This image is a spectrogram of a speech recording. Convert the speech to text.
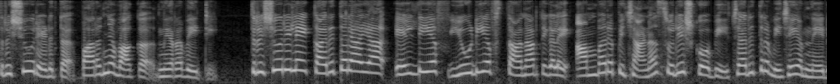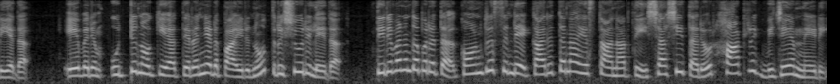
തൃശൂർ എടുത്ത് പറഞ്ഞ വാക്ക് നിറവേറ്റി. തൃശൂരിലെ കരുത്തരായ L D F U D F സ്ഥാനാർത്ഥികളെ അമ്പരപ്പിച്ചാണ് സുരേഷ് ഗോപി ചരിത്ര വിജയം നേടിയത്. ഏവരും ഉറ്റുനോക്കിയ തിരഞ്ഞെടുപ്പായിരുന്നു തൃശൂരിലേത്. തിരുവനന്തപുരത്ത് കോൺഗ്രസിന്റെ കരുത്തനായ സ്ഥാനാർത്ഥി ശശി തരൂർ ഹാട്രിക് വിജയം നേടി.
